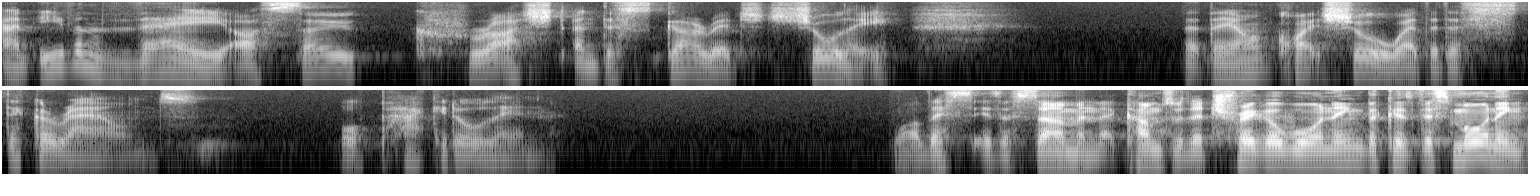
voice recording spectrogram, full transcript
And even they are so crushed and discouraged, surely, that they aren't quite sure whether to stick around or pack it all in. Well, this is a sermon that comes with a trigger warning because this morning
